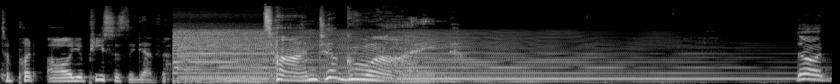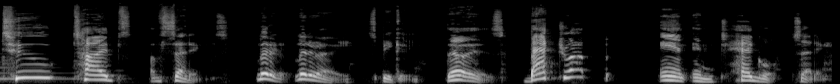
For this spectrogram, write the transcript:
to put all your pieces together. Time to grind. There are two types of settings. Literally, literally speaking. There is backdrop and integral setting.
